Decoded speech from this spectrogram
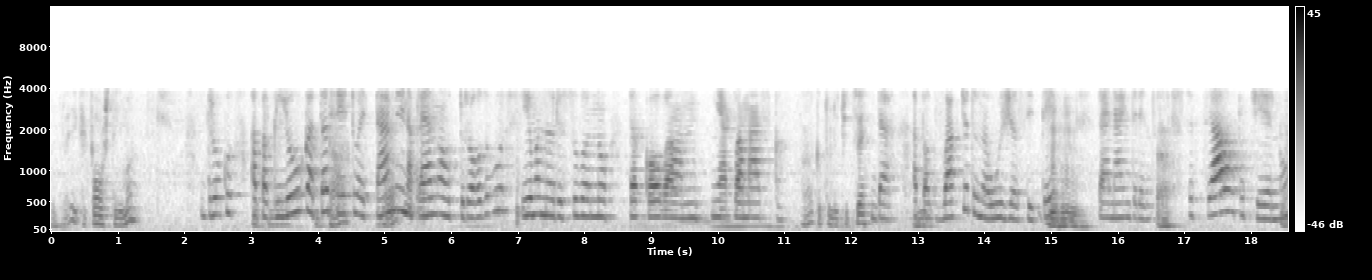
Добре. И какво още има? Друго, а пък люката, Да, дето е там, да. е направена от розово и има нарисувано такова някаква маска. А, като личице. Да. А пък влакчето на ужасите, Мгм. това е най-интересното. С цялото черно,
